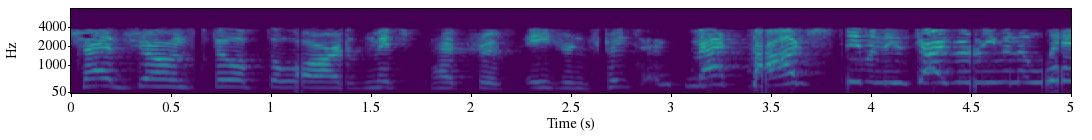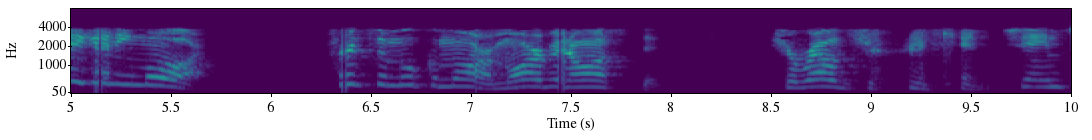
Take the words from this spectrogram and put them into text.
Chad Jones, Philip Dillard, Mitch Petrus, Adrian Tracy, Matt Dodge, Steven, these guys aren't even in the league anymore. Prince Amukamara, Marvin Austin, Terrell Jernigan, James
